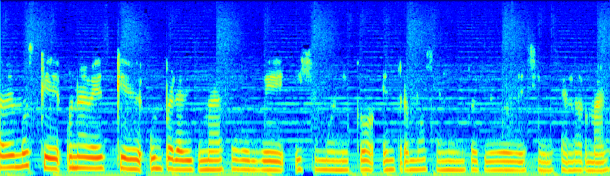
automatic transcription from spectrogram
Sabemos que una vez que un paradigma se vuelve hegemónico, entramos en un periodo de ciencia normal.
